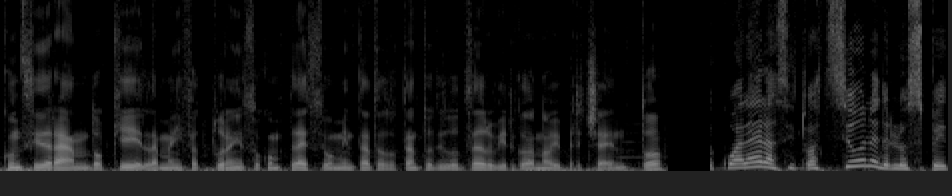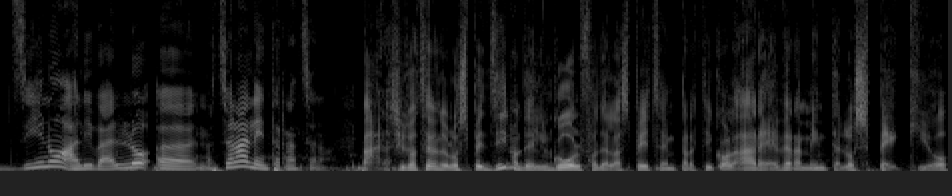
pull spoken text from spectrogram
considerando che la manifattura nel suo complesso è aumentata soltanto dello 0,9%. Qual è la situazione dello spezzino a livello eh, nazionale e internazionale? Bah, la situazione dello spezzino, del Golfo della Spezia in particolare, è veramente lo specchio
